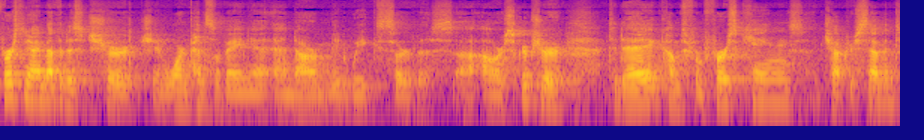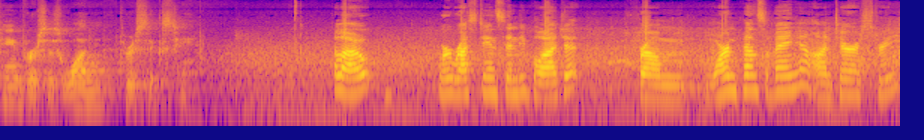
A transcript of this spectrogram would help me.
First United Methodist Church in Warren, Pennsylvania, and our midweek service. Uh, our scripture today comes from 1 Kings chapter 17, verses 1 through 16. Hello, we're Rusty and Cindy Blodgett from Warren, Pennsylvania on Terrace Street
